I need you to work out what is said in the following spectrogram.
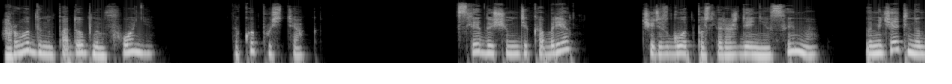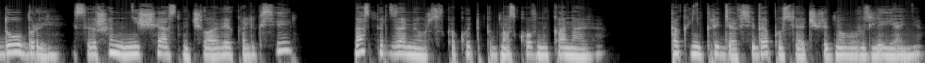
А роды на подобном фоне — такой пустяк. В следующем декабре через год после рождения сына, замечательно добрый и совершенно несчастный человек Алексей насмерть замерз в какой-то подмосковной канаве, так и не придя в себя после очередного возлияния.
